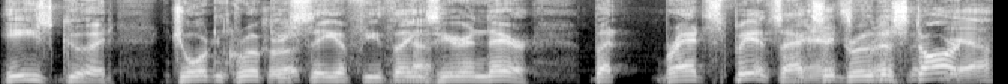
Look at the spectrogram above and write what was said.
he's good. Jordan Crook, you see a few things Yeah. here and there. But Brad Spence actually Spence, drew the start yeah.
